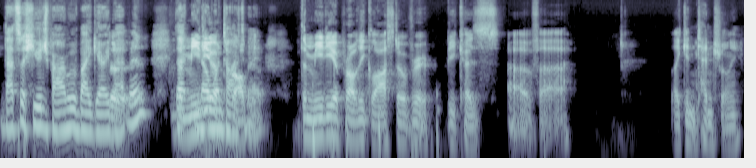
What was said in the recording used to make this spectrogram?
that's a huge power move by Gary the, Bettman that the media no one talked probably, about. The media probably glossed over because of uh like intentionally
